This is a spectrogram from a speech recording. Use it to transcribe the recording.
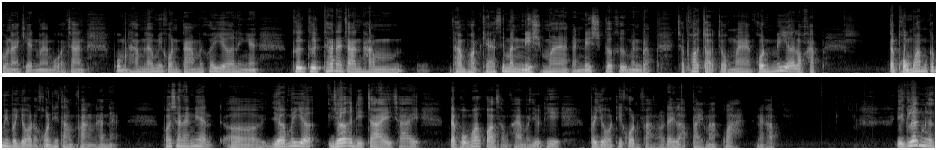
กุณาเขียนมาบอกอาจารย์ ผมทำแล้วมีคนตามไม่ค่อยเยอะอะไรเงี้ยคือคือท่านอาจารย์ทำทำพอดแคสต์ที่มันนิชมากอะนิชก็คือมันแบบเฉพาะเจาะจงมากคนไม่เยอะหรอกครับ แต่ผมว่ามันก็มีประโยชน์กับคนที่ตามฟังท่านนะ่ะเพราะฉะนั้นเนี่ยเออเยอะไม่เยอะเยอะดีใจใช่ แต่ผมว่าความสำคัญมันอยู่ที่ประโยชน์ที่คนฟังเราได้รับไปมากกว่านะครับ อีกเรื่องหนึ่ง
